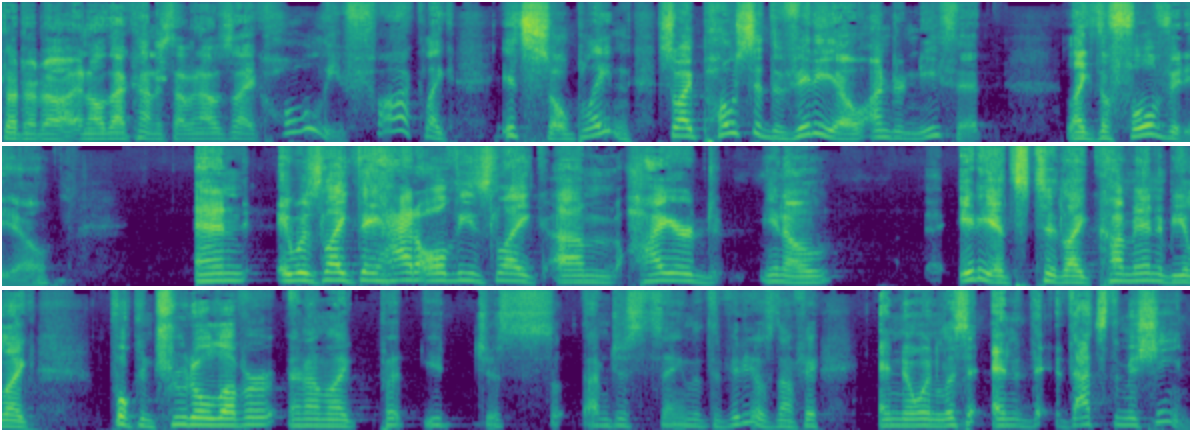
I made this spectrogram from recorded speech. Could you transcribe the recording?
Da da da and all that kind of stuff. And i was like holy fuck like it's so blatant. So i posted the video underneath it like the full video. And it was like they had all these like um hired you know idiots to like come in and be like fucking Trudeau lover. And I'm like but you just I'm just saying that the video is not fair. And no one listen and th- that's the machine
